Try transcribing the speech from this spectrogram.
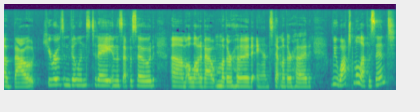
about heroes and villains today in this episode. Um, a lot about motherhood and stepmotherhood. We watched Maleficent.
